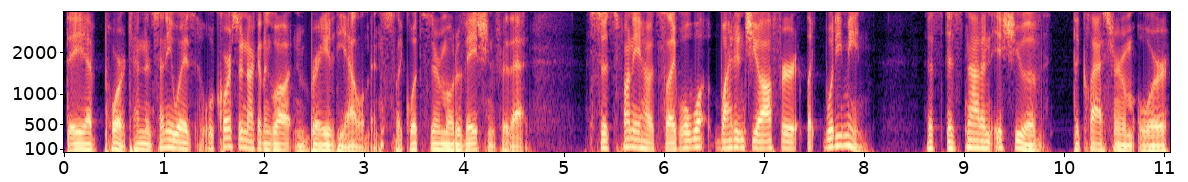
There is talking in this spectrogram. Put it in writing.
they have poor attendance anyways, well, of course they're not going to go out and brave the elements. Like, what's their motivation for that? So it's funny how it's like, well, what, why didn't you offer? Like, what do you mean? It's it's not an issue of the classroom or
